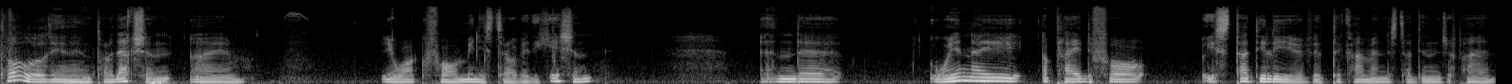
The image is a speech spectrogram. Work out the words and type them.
told in introduction, I you work for Minister of Education, and uh, when I applied for a study leave to come and study in Japan,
